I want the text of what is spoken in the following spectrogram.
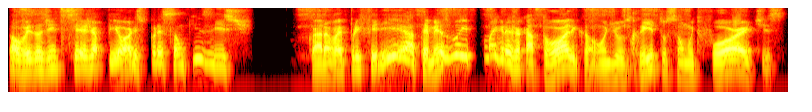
talvez a gente seja a pior expressão que existe. O cara vai preferir até mesmo ir para uma igreja católica, onde os ritos são muito fortes,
